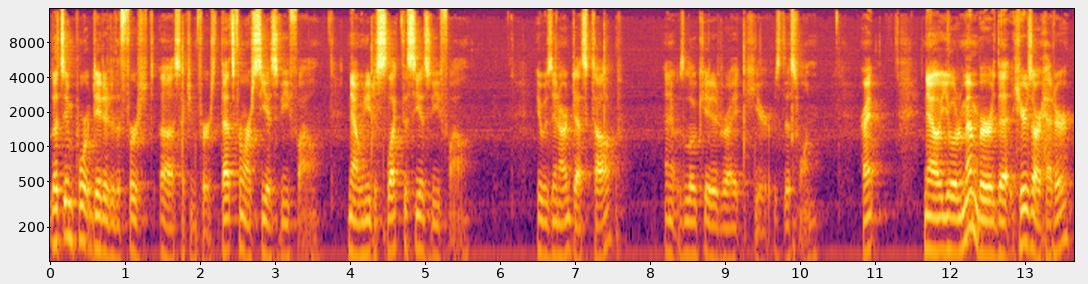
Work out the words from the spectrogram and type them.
Let's import data to the first uh, section first. That's from our CSV file. Now we need to select the CSV file. It was in our desktop and it was located right here. It was this one, right? Now you'll remember that here's our header.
